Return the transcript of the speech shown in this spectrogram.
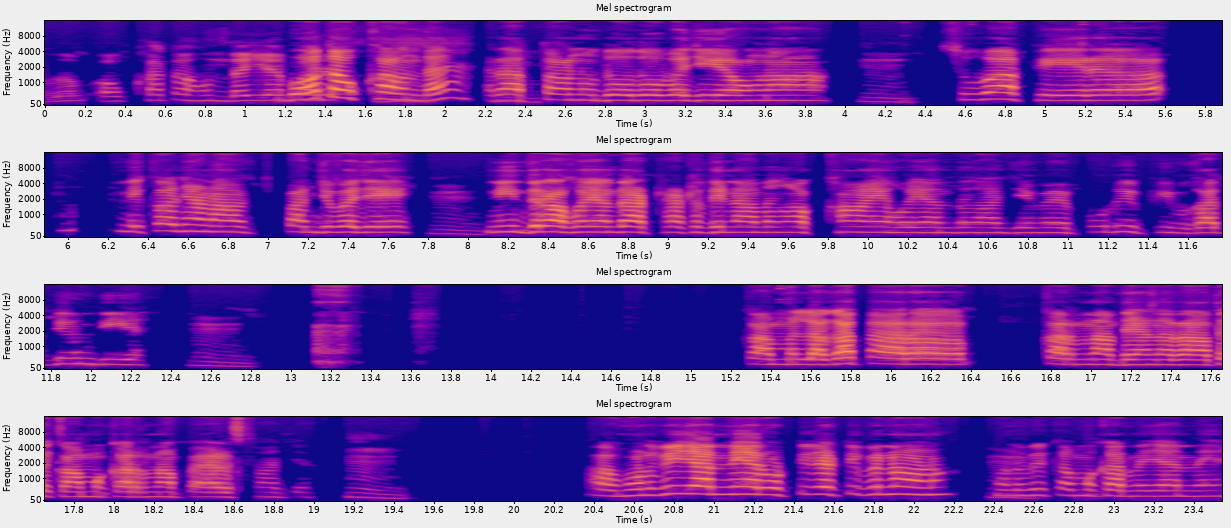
ਉਦੋਂ ਔਖਾ ਤਾਂ ਹੁੰਦਾ ਹੀ ਆ ਬਹੁਤ ਔਖਾ ਹੁੰਦਾ। ਰਾਤਾਂ ਨੂੰ 2-2 ਵਜੇ ਆਉਣਾ ਸਵੇਰ ਫੇਰ ਨਿਕਲ ਜਾਣਾ 5 ਵਜੇ ਨੀਂਦਰਾ ਹੋ ਜਾਂਦਾ 8-8 ਦਿਨਾਂ ਦੀਆਂ ਅੱਖਾਂ ਐ ਹੋ ਜਾਂਦੀਆਂ ਜਿਵੇਂ ਪੂਰੀ ਫੀਮ ਖਾਦੀ ਹੁੰਦੀ ਹੈ। ਕੰਮ ਲਗਾਤਾਰ ਕਰਨਾ ਦਿਨ ਰਾਤ ਕੰਮ ਕਰਨਾ ਪੈਲਸਾਂ 'ਚ। ਆ ਹੁਣ ਵੀ ਜਾਂਦੇ ਆ ਰੋਟੀ ਰੱਟੀ ਬਣਾਉਣ ਹੁਣ। ਵੀ ਕੰਮ ਕਰਨ ਜਾਂਦੇ ਆ।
